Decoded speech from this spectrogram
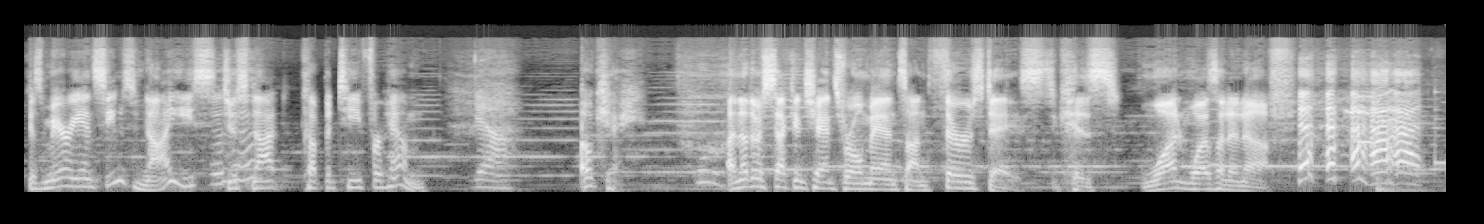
Because MaryAnn seems nice, just Mhm. not cup of tea for him. Yeah. Okay. Another second chance romance on Thursdays because one wasn't enough.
